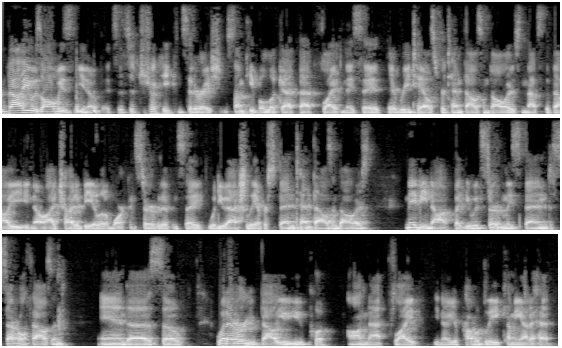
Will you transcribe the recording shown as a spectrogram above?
value is always, you know, it's, it's a tricky consideration. Some people look at that flight and they say it, it retails for $10,000 and that's the value. You know, I try to be a little more conservative and say, would you actually ever spend $10,000? Maybe not, but you would certainly spend several thousand. And, uh, so whatever value you put on that flight, you know, you're probably coming out ahead.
